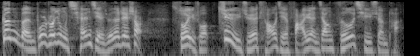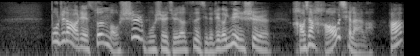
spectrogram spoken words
根本不是说用钱解决的这事儿，所以说拒绝调解，法院将择期宣判。不知道这孙某是不是觉得自己的这个运势好像好起来了啊？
